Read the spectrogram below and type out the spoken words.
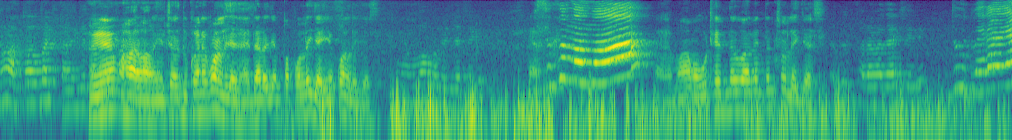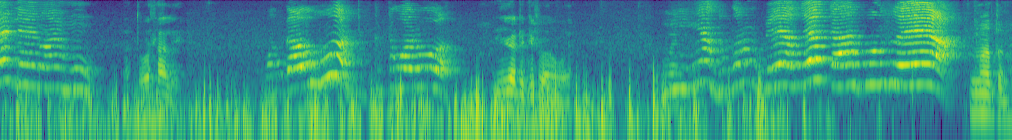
એમ હા? હા એ ચાલ દુકાને કોણ લઈ જશે? દાદા જેમ પપ્પો લઈ જાય કોણ લઈ જશે? મોમો ઉઠે જ નવ વાગે તને શું લઈ જશે? દૂધ ભરાવા જાય છે કે? દૂધ ભરાવે ને મારું મું. હા, તો ચાલે. મંગાવું હું કટોરું એ જાતે કહેવાનું હોય. અહીંયા ના તને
